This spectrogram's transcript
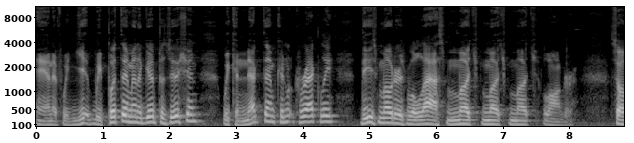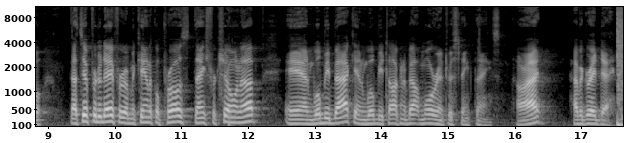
And if we, get, we put them in a good position, we connect them correctly, these motors will last much, much, much longer. So that's it for today for Mechanical Pros. Thanks for showing up, and we'll be back and we'll be talking about more interesting things. All right? Have a great day.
